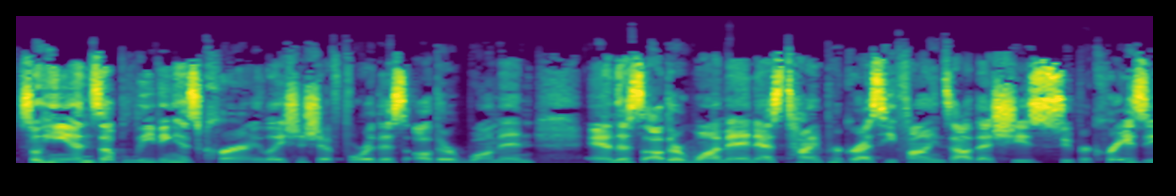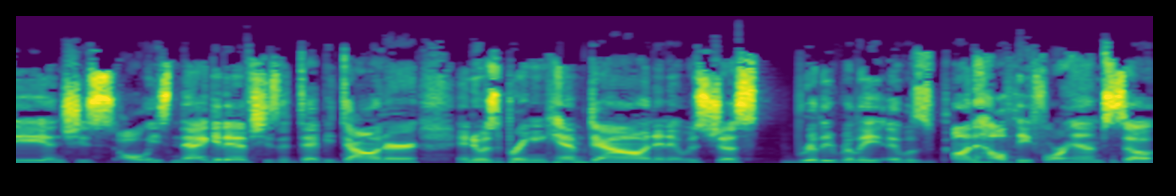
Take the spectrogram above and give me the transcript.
So he ends up leaving his current relationship for this other woman. And this other woman, as time progresses, he finds out that she's super crazy and she's always negative. She's a Debbie Downer, and it was bringing him down. And it was just really, really, it was unhealthy for him. So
